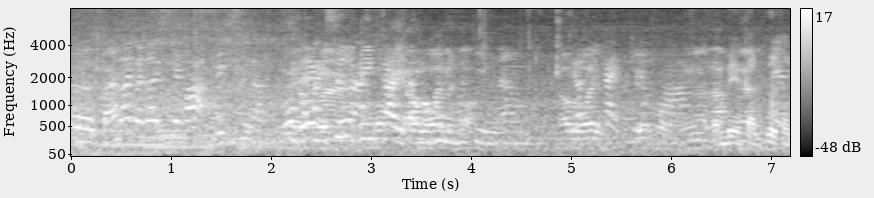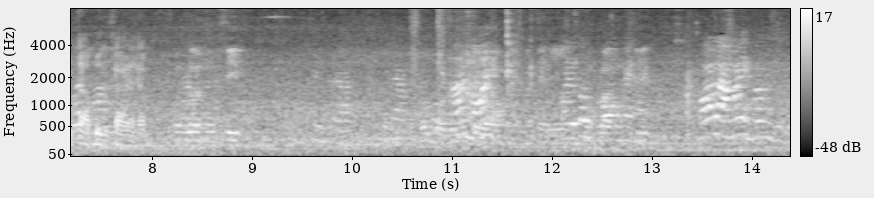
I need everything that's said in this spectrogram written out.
เออไปเลยไปเลยเรียกว่าติดเสือได้ไปซื้อปิ้งไก่เอามาให้มากินนะมันเป็นการพูดของชาบึงการครับคนรถทุกซีคนะนี้ไปต้อนงกลอองงไหมซีเพราะเราไม่เพิ่งอยู่ใน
